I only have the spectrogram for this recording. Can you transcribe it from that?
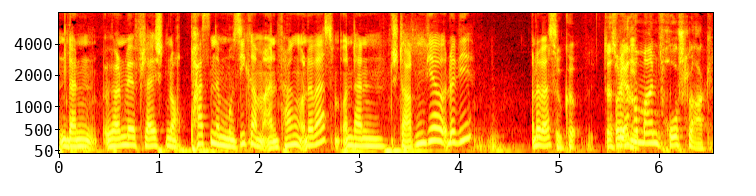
dann hören wir vielleicht noch passende Musik am Anfang oder was? Und dann starten wir oder wie? Oder was? So, das Oder wäre wie? mal ein Vorschlag.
